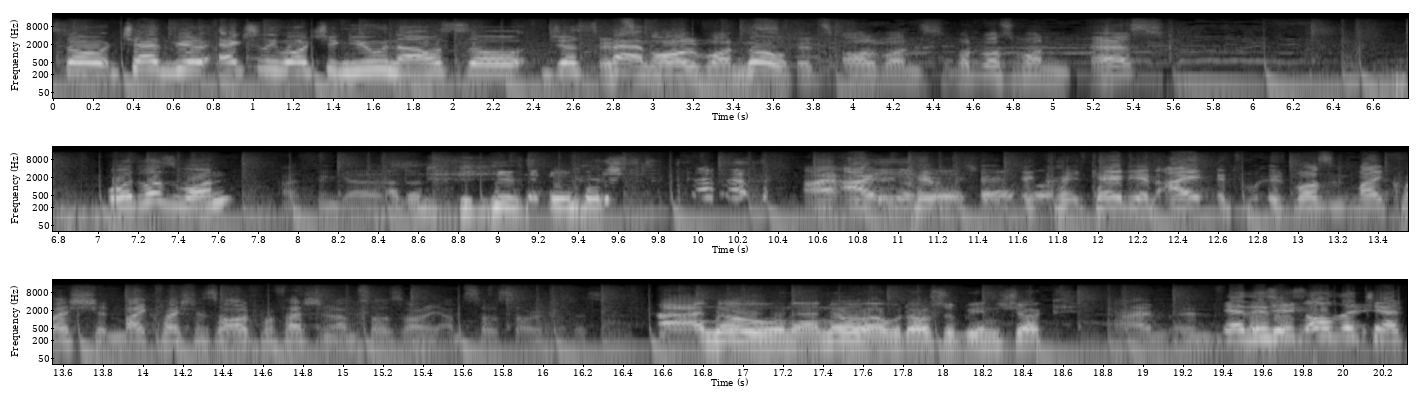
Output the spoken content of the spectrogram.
So chat, we're actually watching you now. So just spam. It's all ones. Go. It's all ones. What was one? S? What was one? I think S. I don't even know. I, I, It's Ka- okay, right? CadiaN, I, it, it wasn't my question. My questions are all professional. I'm so sorry. I'm so sorry for this. I know. I know. I would also be in shock. I'm in. Yeah, this Okay. was all the chat.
